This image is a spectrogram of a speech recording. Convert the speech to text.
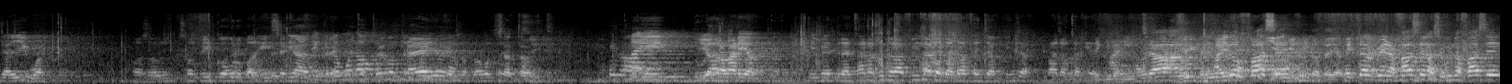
Y allí igual. Bueno, son, son cinco grupos, aquí serían tres, estos tres contra ellos y esos dos contra ellos. Exactamente. Y otra variante. Y mientras están haciendo la fila, los patas hacen jumping jack, para no estar hay dos fases. Esta es la primera fase, la segunda fase.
